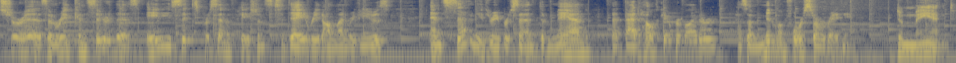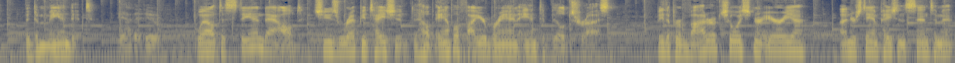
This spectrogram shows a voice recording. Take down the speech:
Sure is. And Reed, consider this 86% of patients today read online reviews, and 73% demand that that healthcare provider has a minimum four star rating. Demand. They demand it. Yeah, they do. Well, to stand out, choose reputation to help amplify your brand and to build trust. Be the provider of choice in your area, understand patient sentiment,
